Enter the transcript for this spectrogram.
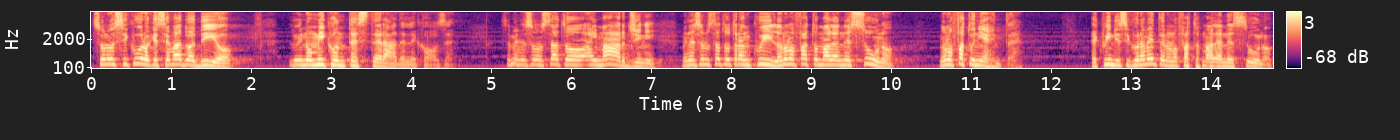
sono sicuro che se vado a Dio, Lui non mi contesterà delle cose se me ne sono stato ai margini, me ne sono stato tranquillo, non ho fatto male a nessuno, non ho fatto niente. E quindi sicuramente non ho fatto male a nessuno.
